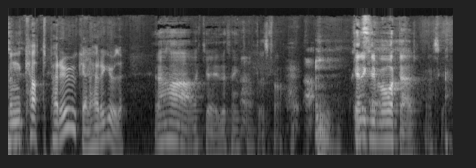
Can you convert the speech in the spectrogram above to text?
Men kattperuken, herregud. Jaha, okej. det tänkte jag inte ens på. Kan du klippa bort det här? Jag ska-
